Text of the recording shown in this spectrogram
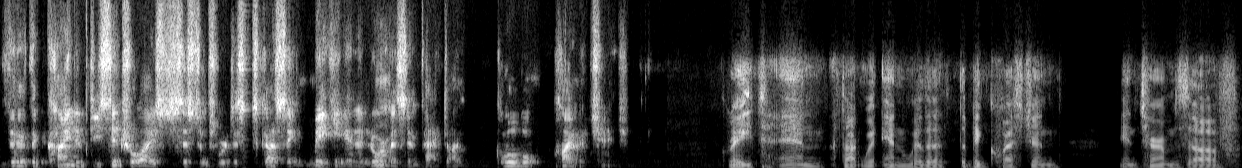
the, the kind of decentralized systems we're discussing making an enormous impact on global climate change. Great. And I thought we'd end with a, the big question in terms of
